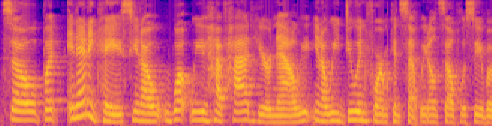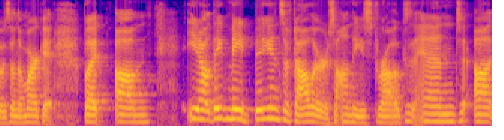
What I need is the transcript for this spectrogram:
so, but in any case, you know, what we have had here now, we, you know, we do inform consent. We don't sell placebos on the market, but, um, you know, they've made billions of dollars on these drugs. And uh,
